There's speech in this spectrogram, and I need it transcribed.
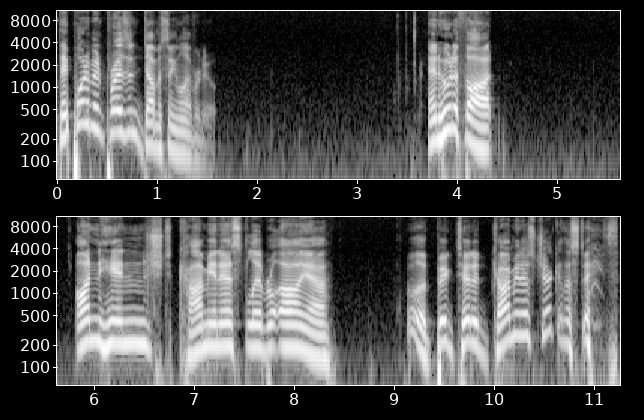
they put him in prison. Dumbest thing he'll ever do. And who'd have thought? Unhinged communist liberal. Oh yeah, oh the big titted communist chick in the states.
